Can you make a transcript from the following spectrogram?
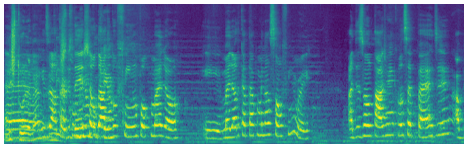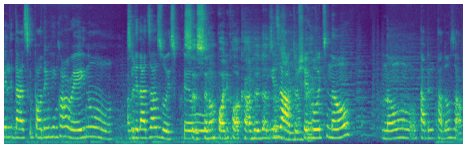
mistura, é, né? É Exato, misto. ele deixa um o dado do fim um pouco melhor. E melhor do que até a combinação Fin Ray. A desvantagem é que você perde habilidades que podem vir com a Ray no. habilidades azuis. Porque o... Você não pode colocar habilidades Exato, azuis o no deck. Shihut não, não tá habilitado a usar,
